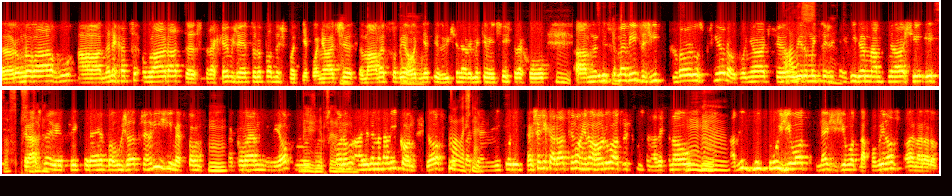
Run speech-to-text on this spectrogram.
eh, rovnováhu a nenechat se ovládat eh, strachem, že něco dopadne špatně, poněvadž eh, máme v sobě hodně ty zvýšené limity vnitřních strachů a měli bychom víc žít v souladu s přírodou, poněvadž No, uvědomit si, že každý den nám přináší i krásné věci, které bohužel přehlížíme v tom takovém, jo, Běžně přehlížíme. a jedeme na výkon, jo, v No, ale podstatě nikoli, tak se říká dát si nohy nahoru a trošku se nadechnout a víc žít svůj život, než život na povinnost, ale na radost.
